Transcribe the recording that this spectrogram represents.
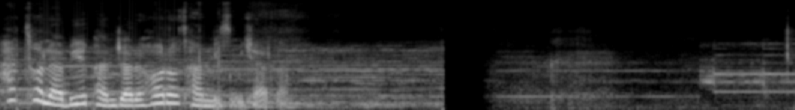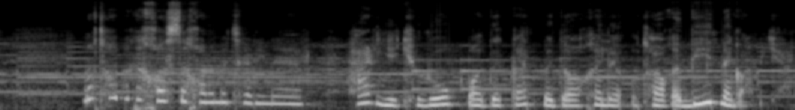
حتی لبه پنجره ها را تمیز می کردم. مطابق خواست خانم ترینر هر یک رو با دقت به داخل اتاق ویل نگاه می کردم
